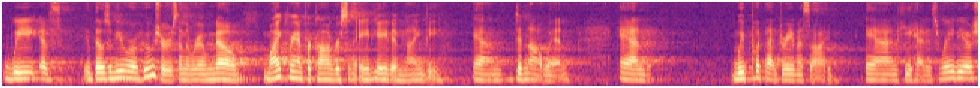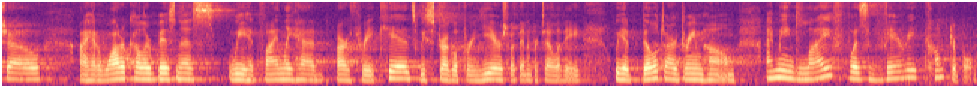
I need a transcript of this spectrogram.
we, as those of you who are Hoosiers in the room know, Mike ran for Congress in 88 and 90 and did not win. And we put that dream aside. And he had his radio show. I had a watercolor business. We had finally had our three kids. We struggled for years with infertility. We had built our dream home. I mean, life was very comfortable.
